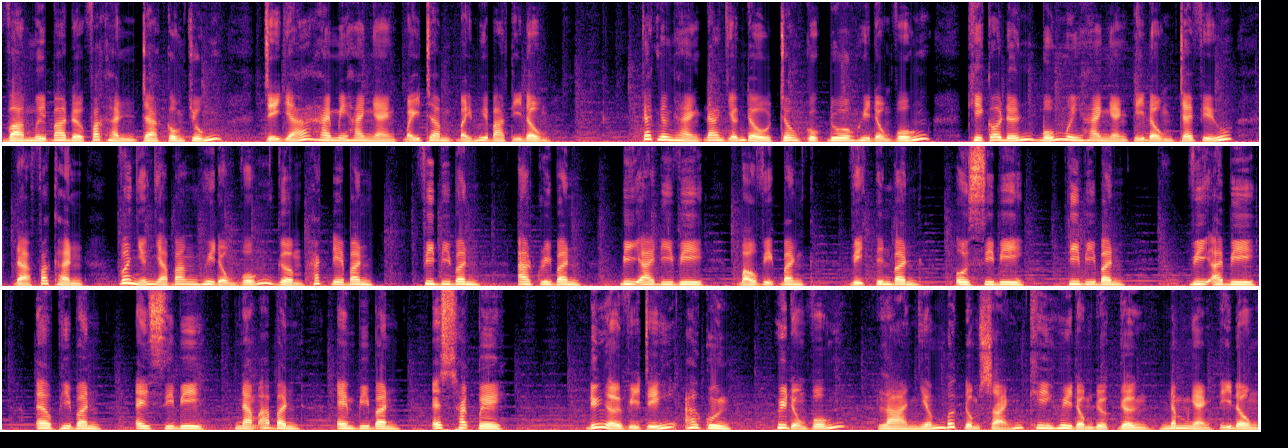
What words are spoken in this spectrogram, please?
và 13 đợt phát hành ra công chúng trị giá 22.773 tỷ đồng. Các ngân hàng đang dẫn đầu trong cuộc đua huy động vốn khi có đến 42.000 tỷ đồng trái phiếu đã phát hành với những nhà băng huy động vốn gồm HD Bank, VPBank, Agribank, BIDV, Bảo Việt Bank, Vietinbank, OCB, TPBank, VIB, LPBank, ACB, Nam Á Bank, MBBank, SHB. Đứng ở vị trí Á quân, huy động vốn là nhóm bất động sản khi huy động được gần 5.000 tỷ đồng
